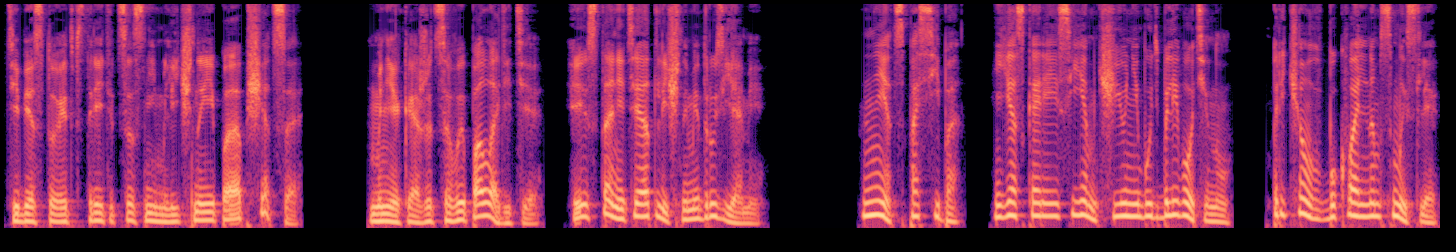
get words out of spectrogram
тебе стоит встретиться с ним лично и пообщаться? Мне кажется, вы поладите и станете отличными друзьями. Нет, спасибо. Я скорее съем чью-нибудь блевотину, причем в буквальном смысле.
